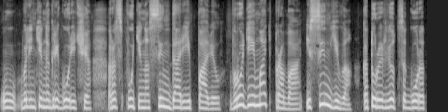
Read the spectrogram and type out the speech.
у Валентина Григорьевича Распутина сын Дарьи Павел. Вроде и мать права, и сын его, который рвется город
